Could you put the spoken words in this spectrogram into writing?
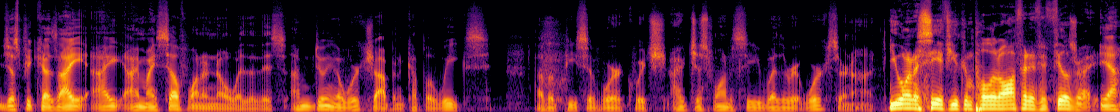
just because I, I, I myself want to know whether this. I'm doing a workshop in a couple of weeks of a piece of work, which I just want to see whether it works or not. You want to see if you can pull it off and if it feels right. Yeah.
